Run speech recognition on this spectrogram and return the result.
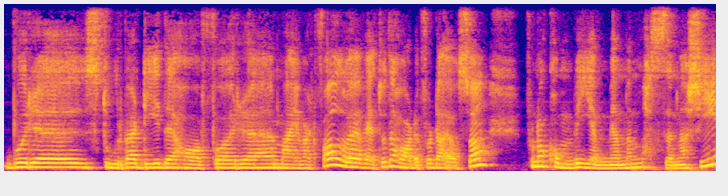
hvor eh, stor verdi det har for eh, meg, i hvert fall. Og jeg vet jo det har det for deg også. For nå kommer vi hjem igjen med masse energi.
